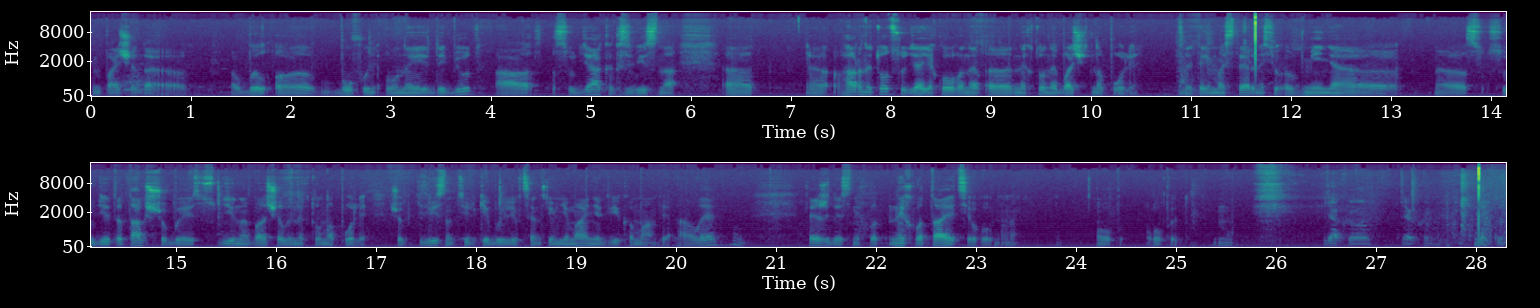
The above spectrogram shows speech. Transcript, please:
тим паче, да, був, е, був у, неї дебют, а суддя, як звісно, е, е, гарний тот суддя, якого не, е, ніхто не бачить на полі. Це та майстерність, вміння е, судити так, щоб судді не бачили ніхто на полі. Щоб, звісно, тільки були в центрі внимання дві команди. Але ну, теж десь не, хват, хватає цього мене оп- опиту. Ну, Дякую вам. Дякую. дякую.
